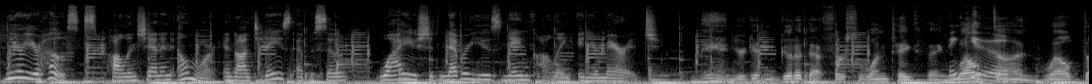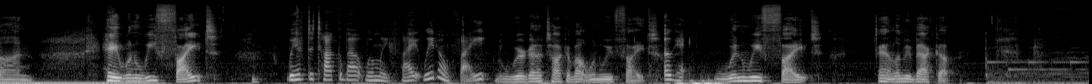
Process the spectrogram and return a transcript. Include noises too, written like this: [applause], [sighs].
We're your hosts, Paul and Shannon Elmore, and on today's episode, why you should never use name calling in your marriage. Man, you're getting good at that first one take thing. Thank well you. done. Well done. Hey, when we fight, We have to talk about when we fight. We don't fight. we're going to talk about when we fight. Okay. When we fight, and let me back up.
